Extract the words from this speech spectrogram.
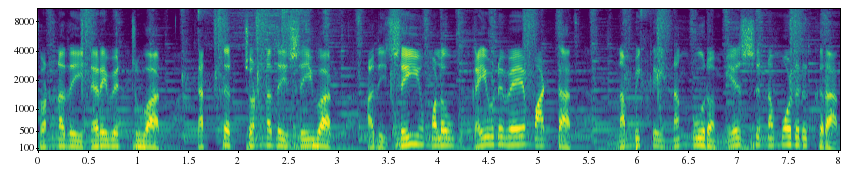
சொன்னதை நிறைவேற்றுவார். கர்த்தர் சொன்னதை செய்வார். அதை செய்யும் அளவும் கைவிடவே மாட்டார். நம்பிக்கை நங்கூரம் இயேசு நம்மோடு இருக்கிறார்.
